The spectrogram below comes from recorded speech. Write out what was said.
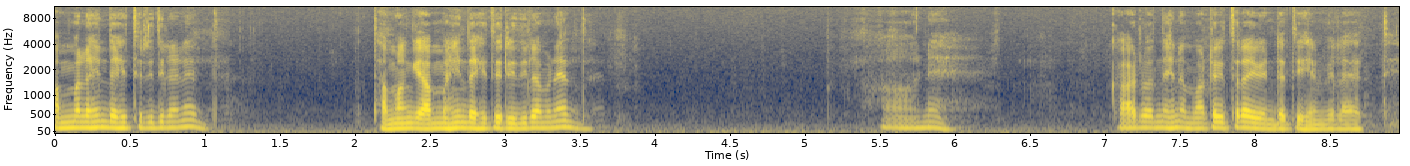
අම්මල හින්ද හිත රිදිල නැද්ද? තමන්ගේ අම්ම හින්ද හිත රිදිලම නැද්ද? නෑ. කාරුවන් එන මට විතරයි වෙන්ට තිහෙම වෙලා ඇත්තේ.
